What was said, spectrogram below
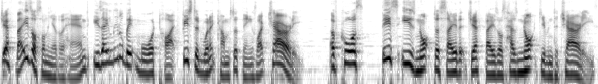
Jeff Bezos, on the other hand, is a little bit more tight fisted when it comes to things like charity. Of course, this is not to say that Jeff Bezos has not given to charities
